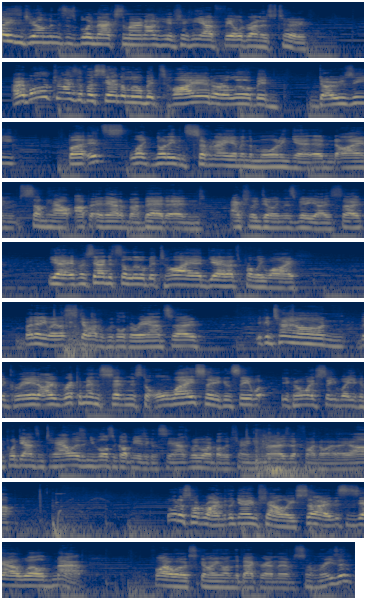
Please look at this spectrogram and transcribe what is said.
ladies and gentlemen, this is Blue Maxima and I'm here checking out Fieldrunners 2. I apologize if I sound a little bit tired or a little bit dozy, but it's like not even 7am in the morning yet and I'm somehow up and out of my bed and actually doing this video, so yeah, if I sound just a little bit tired, yeah, that's probably why. But anyway, let's just go have a quick look around, so... You can turn on the grid. I recommend setting this to always so you can see what you can always see where you can put down some towers and you've also got music and sounds. We won't bother changing those, they're fine the way they are. We'll just hop right into the game, shall we? So, this is our world map. Fireworks going on in the background there for some reason.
